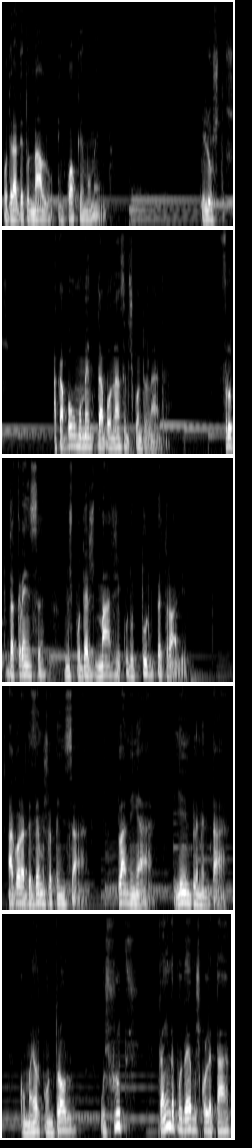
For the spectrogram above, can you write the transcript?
poderá detoná-lo em qualquer momento. Ilustres, acabou o momento da bonança descontrolada, fruto da crença nos poderes mágicos do turbo petróleo. Agora devemos repensar planear e implementar com maior controle os frutos que ainda podemos coletar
